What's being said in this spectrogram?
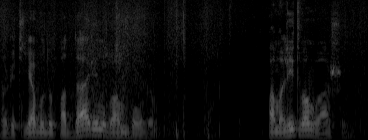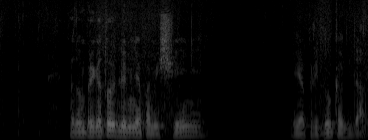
Он говорит, я буду подарен вам Богом, по молитвам вашим. Поэтому приготовь для меня помещение, я приду как дар.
